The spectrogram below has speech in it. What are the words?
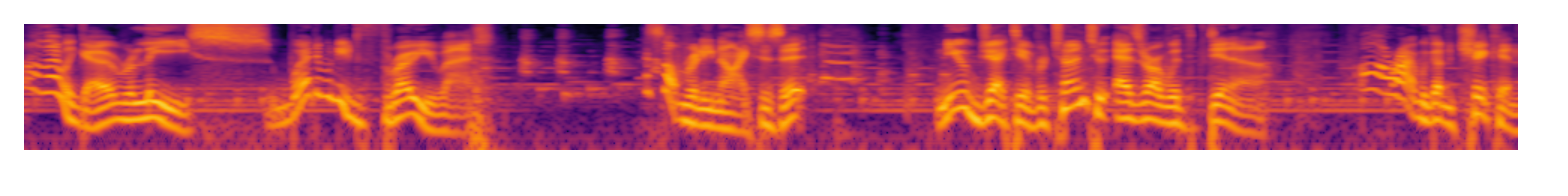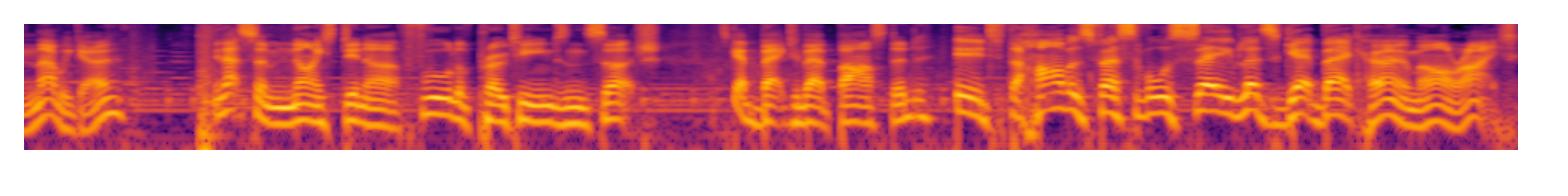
Oh, there we go. Release. Where do we need to throw you at? That's not really nice, is it? New objective, return to Ezra with dinner. All right, we got a chicken, there we go. I mean, that's some nice dinner, full of proteins and such. Let's get back to that bastard. It's the Harvest Festival is saved, let's get back home, all right.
